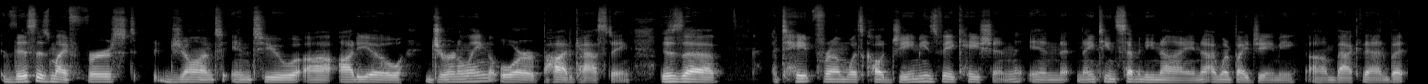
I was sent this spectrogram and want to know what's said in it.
this is my first jaunt into uh, audio journaling or podcasting. This is a a tape from what's called Jamie's Vacation in 1979. I went by Jamie um, back then, but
